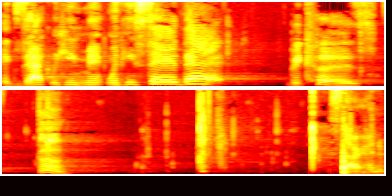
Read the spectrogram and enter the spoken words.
exactly he meant when he said that because, mm, sorry, honey,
